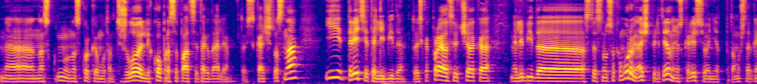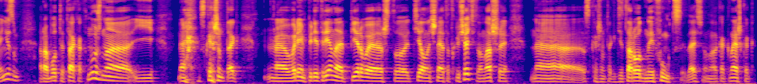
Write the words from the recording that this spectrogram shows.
ну, насколько ему там тяжело, легко просыпаться и так далее. То есть качество сна. И третье это либидо. То есть, как правило, если у человека либидо остается на высоком уровне, значит, перетрена у него, скорее всего, нет, потому что организм работает так, как нужно, и, скажем так, во время перетрена первое, что тело начинает отключать, это наши, скажем так, детородные функции. Да? Как, знаешь, как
